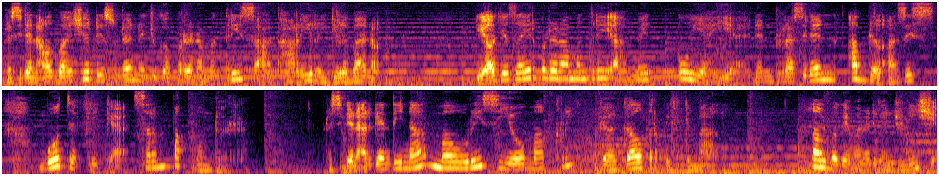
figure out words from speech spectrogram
Presiden Al-Bashir di Sudan dan juga Perdana Menteri saat Hariri di Lebanon. Di Aljazair, Perdana Menteri Ahmed Ouyahia dan Presiden Abdel Aziz Bouteflika serempak mundur. Presiden Argentina Mauricio Macri gagal terpilih kembali. Lalu bagaimana dengan Indonesia?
